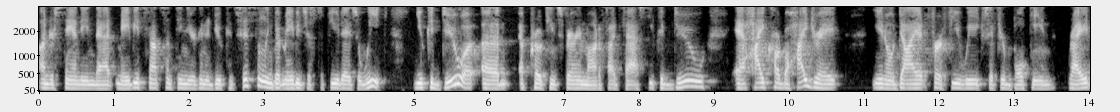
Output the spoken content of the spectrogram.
understanding that maybe it's not something you're going to do consistently, but maybe just a few days a week. You could do a, a, a protein sparing modified fast. You could do a high carbohydrate, you know, diet for a few weeks if you're bulking, right?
